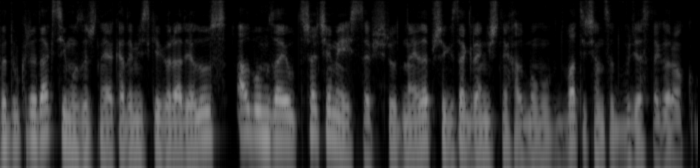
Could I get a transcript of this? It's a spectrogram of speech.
Według redakcji muzycznej Akademickiego Radia Luz album zajął trzecie miejsce wśród najlepszych zagranicznych albumów 2020 roku.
